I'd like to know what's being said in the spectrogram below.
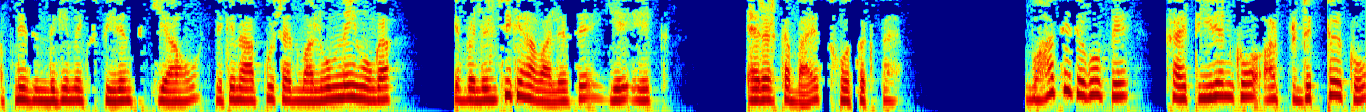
اپنی زندگی میں ایکسپیرئنس کیا ہو، لیکن آپ کو شاید معلوم نہیں ہوگا کہ ویلڈیٹی کے حوالے سے یہ ایک ایرر کا باعث ہو سکتا ہے۔ بہت سی جگہوں پہ کرائٹیرین کو اور پروڈکٹر کو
